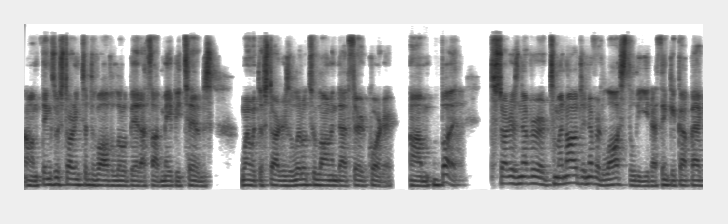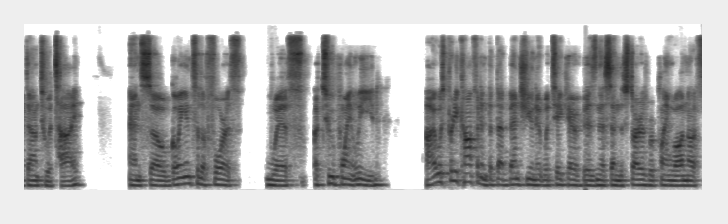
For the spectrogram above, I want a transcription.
um, things were starting to devolve a little bit. I thought maybe Thibs went with the starters a little too long in that third quarter, um, but starters never, to my knowledge, they never lost the lead. I think it got back down to a tie, and so going into the fourth with a two-point lead. I was pretty confident that that bench unit would take care of business and the starters were playing well enough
